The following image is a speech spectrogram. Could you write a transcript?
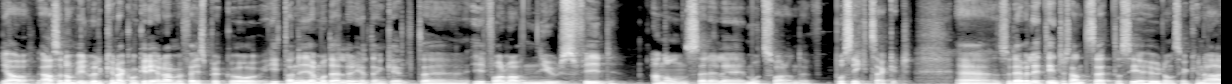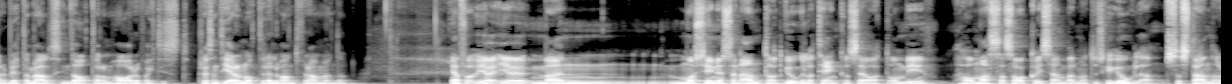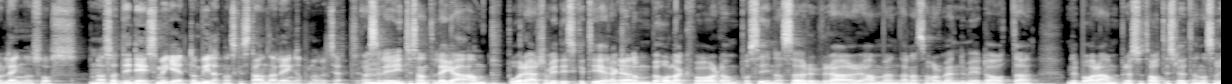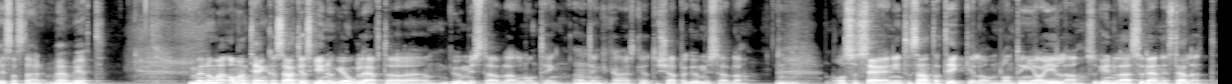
Ja, alltså de vill väl kunna konkurrera med Facebook och hitta nya modeller helt enkelt eh, i form av newsfeed annonser eller motsvarande på sikt säkert. Eh, så det är väl ett intressant sätt att se hur de ska kunna arbeta med all sin data de har och faktiskt presentera något relevant för användaren. Ja, för jag, jag, man måste ju nästan anta att Google tänker så att om vi har massa saker i samband med att du ska googla så stannar du längre hos oss. Alltså det är det som är grejen. De vill att man ska stanna längre på något sätt. Och sen är det intressant att lägga AMP på det här som vi diskuterar. Kan Ja. de behålla kvar dem på sina servrar, användarna, så har de ännu mer data. Om det är bara AMP-resultat i slutändan som visas där, vem vet? Men om man, om man tänker så att jag ska in och googla efter eh, gummistövlar eller någonting. Jag tänker kanske jag ska ut och köpa gummistövlar. Och så ser jag en intressant artikel om någonting jag gillar. Så går jag in och läser den istället.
